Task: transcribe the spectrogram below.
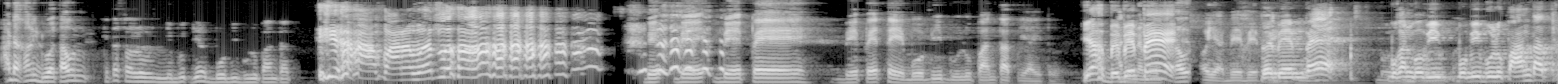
ada kali dua tahun kita selalu nyebut dia Bobby bulu pantat Iya, parah banget lo. B, B, BP BPT Bobby bulu pantat ya itu ya, BBP. namanya- tahu- oh ya BBP BBP bukan Bobby bulu Bobby bulu pantat.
